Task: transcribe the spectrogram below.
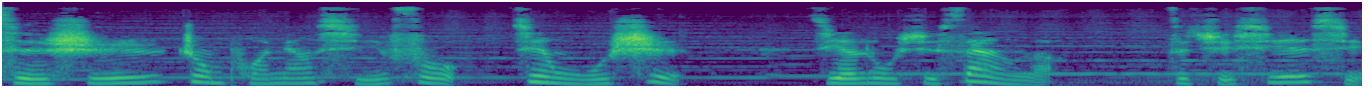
此时众婆娘媳妇见无事，皆陆续散了，自去歇息。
